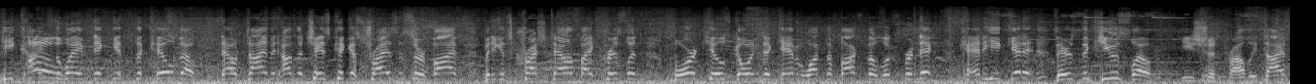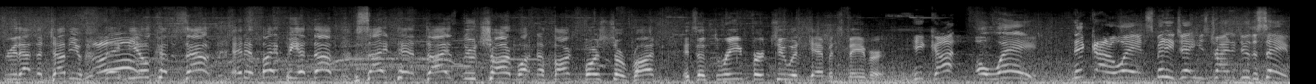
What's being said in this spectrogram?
He kites Oh. the wave. niQ gets the kill though. Now Diamond on the chase. Kikis tries to survive, but he gets crushed down by Krislund. More kills going to Gambit. What the fuck though? Look for niQ. Can he get it? There's the Q slow. He should probably die through that. The W. The Oh. heal comes out, and it might be enough. Zytan dies through Charm. Watdefox forced to run. It's a three for two in Gambit's favor. He got away. niQ got away, and Smitty J, he's trying to do the same.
